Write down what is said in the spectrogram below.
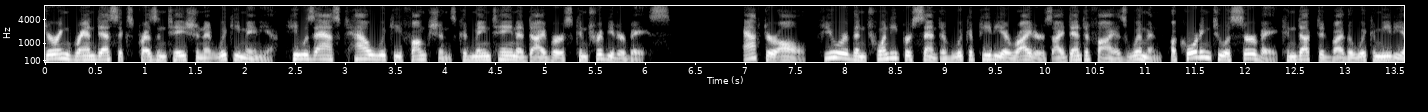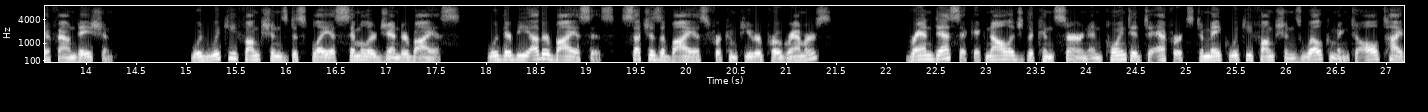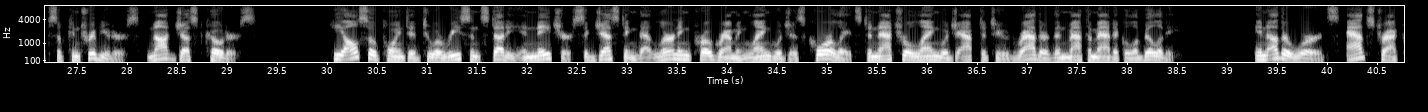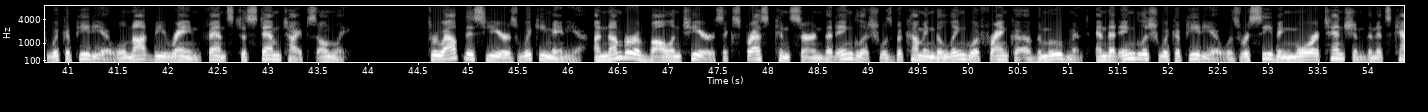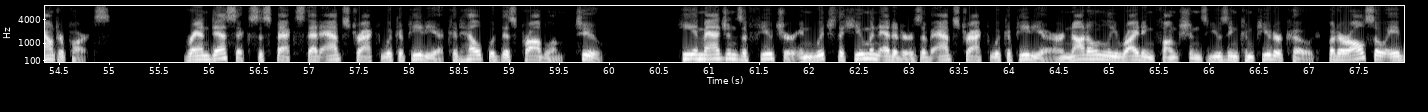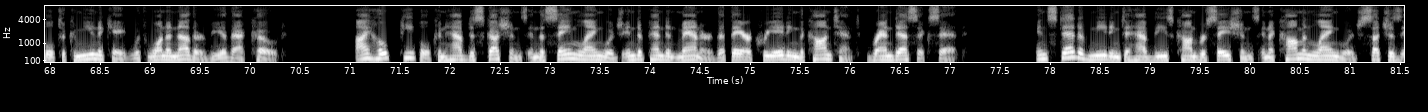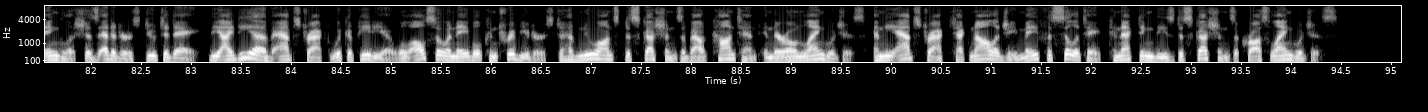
During Vrandečić's presentation at Wikimania, he was asked how Wiki functions could maintain a diverse contributor base. After all, fewer than 20% of Wikipedia writers identify as women, according to a survey conducted by the Wikimedia Foundation. Would Wiki functions display a similar gender bias? Would there be other biases, such as a bias for computer programmers? Vrandečić acknowledged the concern and pointed to efforts to make wiki functions welcoming to all types of contributors, not just coders. He also pointed to a recent study in Nature suggesting that learning programming languages correlates to natural language aptitude rather than mathematical ability. In other words, abstract Wikipedia will not be rain fenced to STEM types only. Throughout this year's Wikimania, a number of volunteers expressed concern that English was becoming the lingua franca of the movement, and that English Wikipedia was receiving more attention than its counterparts. Vrandečić suspects that abstract Wikipedia could help with this problem, too. He imagines a future in which the human editors of abstract Wikipedia are not only writing functions using computer code, but are also able to communicate with one another via that code. I hope people can have discussions in the same language independent manner that they are creating the content, Vrandečić said. Instead of needing to have these conversations in a common language such as English as editors do today, the idea of abstract Wikipedia will also enable contributors to have nuanced discussions about content in their own languages, and the abstract technology may facilitate connecting these discussions across languages.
